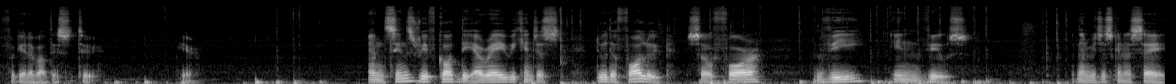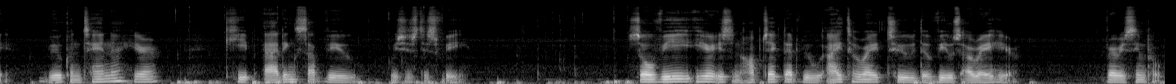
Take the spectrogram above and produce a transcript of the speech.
forget about this too here. And since we've got the array we can just do the for loop. So for v in views. Then we're just gonna say view container here. Keep adding subview which is this v. So v here is an object that will iterate to the views array here. Very simple.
